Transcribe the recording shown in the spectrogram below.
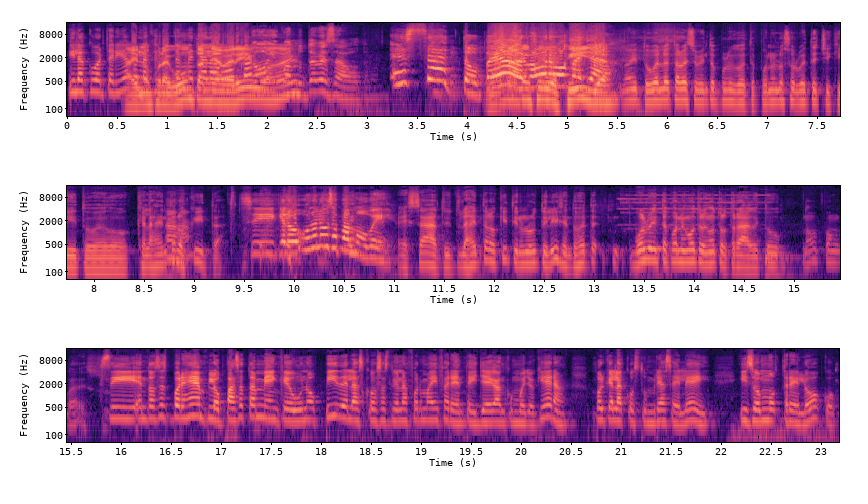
¿Y la cubertería? Ahí con la no que usted preguntan ni la boca? averiguan, No, y ¿eh? cuando usted besa a otro. Exacto, peor. vámonos para allá. No, y tú ves los establecimientos públicos que te ponen los sorbetes chiquitos, Edo, que la gente Ajá. los quita. Sí, que lo- uno lo usa para mover. Exacto, y la gente lo quita y no lo utiliza. Entonces te, vuelven y te ponen otro en otro trago y tú, no ponga eso. Sí, entonces, por ejemplo, pasa también que uno pide las cosas de una forma diferente y llegan como ellos quieran, porque la costumbre hace ley. Y somos tres locos.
